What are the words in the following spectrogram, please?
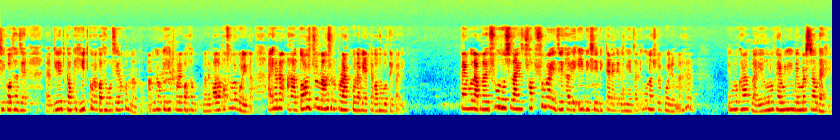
সেই কথা যে ডিরেক্ট কাউকে হিট করে কথা বলছে, এরকম না তো। আমি কাউকে হিট করে কথা মানে বলা পছন্দ করি না। এখানে দশ জন মানুষের উপর রাগ করে আমি একটা কথা বলতে পারি। তাই বলে আপনার সুদ হচ্ছে সবসময় যে খালি এই দিক, সেই দিকটা নিয়ে যান, এগুলো আসলে করেন না হ্যাঁ? এগুলো খারাপ লাগে, এগুলো ফ্যামিলি মেম্বার্সরাও দেখে।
